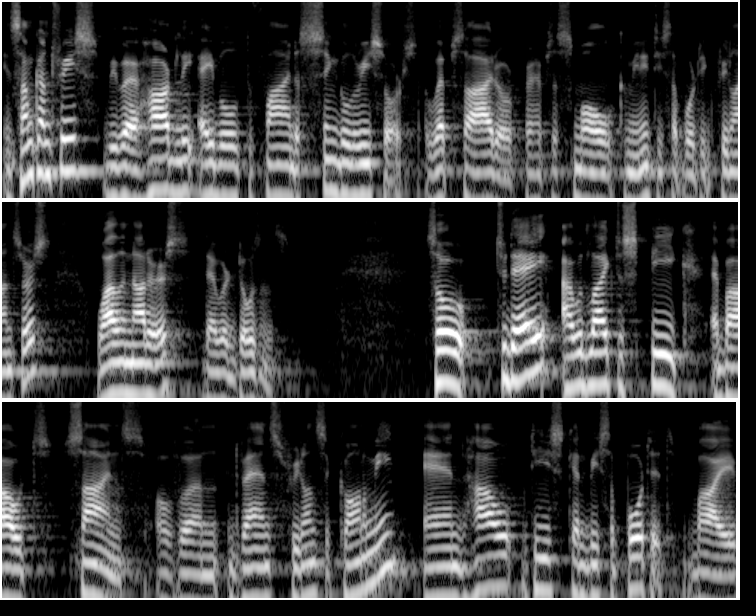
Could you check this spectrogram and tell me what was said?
In some countries, we were hardly able to find a single resource, a website or perhaps a small community supporting freelancers, while in others, there were dozens. So today, I would like to speak about signs of an advanced freelance economy and how these can be supported by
